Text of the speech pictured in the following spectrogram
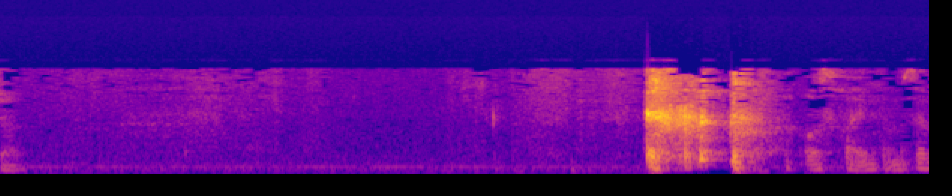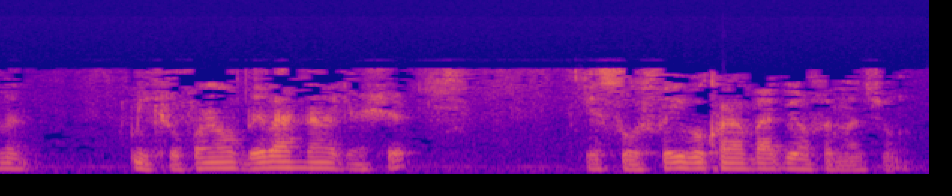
شد. عذرخواهی می‌کنم. میکروفون رو ببندم اگه میشه یه صرفه بکنم بعد بیام خدمت شما.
